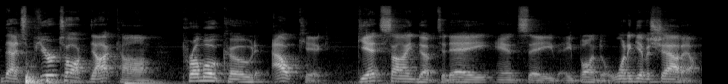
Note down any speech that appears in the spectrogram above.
That's puretalk.com, promo code OUTKICK. Get signed up today and save a bundle. Want to give a shout out.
